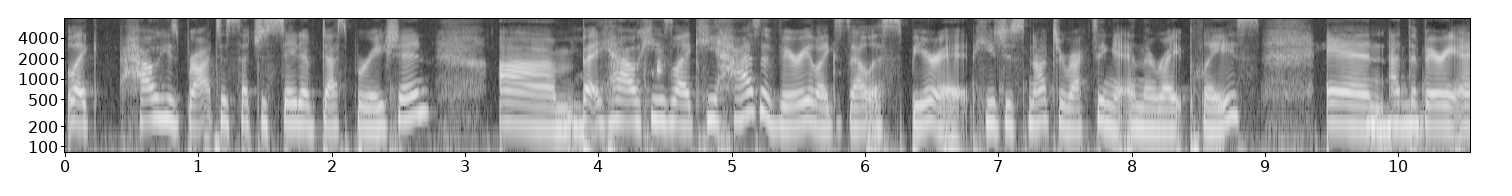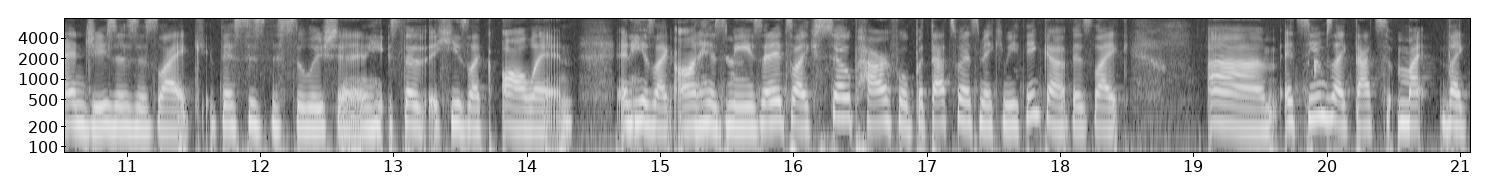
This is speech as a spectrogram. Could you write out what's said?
like how he's brought to such a state of desperation. Um, but how he's like, he has a very like zealous spirit. He's just not directing it in the right place. And mm-hmm. at the very end, Jesus is like, this is the solution. And he, so he's like all in and he's like on his knees. And it's like so powerful. But that's what it's making me think of is like, um, it seems like that's my like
